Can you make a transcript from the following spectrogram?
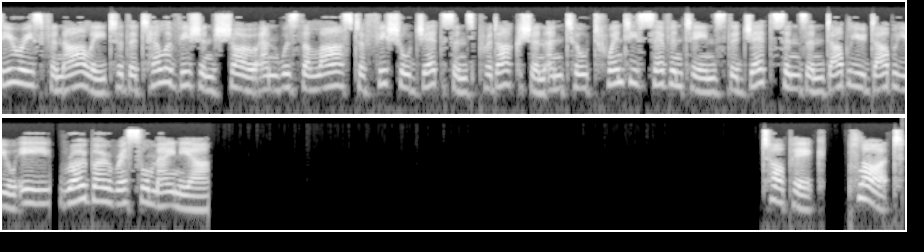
series finale to the television show and was the last official Jetsons production until 2017's The Jetsons and WWE, Robo WrestleMania. Topic. Plot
